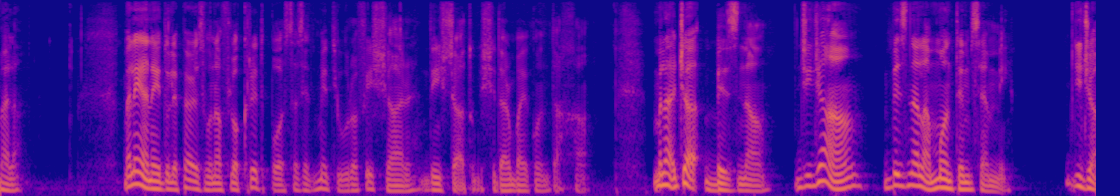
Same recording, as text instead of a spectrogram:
Mela, Mela ejja ngħidu li persuna flok rid post ta' sitt mitt euro fix-xahar din xtaqtu biex xi darba jkun tagħha. Mela ġa biżna, ġiġa biżna l-ammont imsemmi. Ġiġa,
